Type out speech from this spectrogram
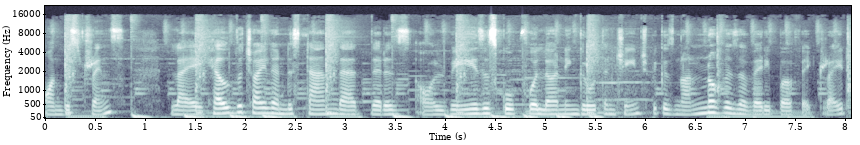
on the strengths like help the child understand that there is always a scope for learning growth and change because none of us are very perfect right?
